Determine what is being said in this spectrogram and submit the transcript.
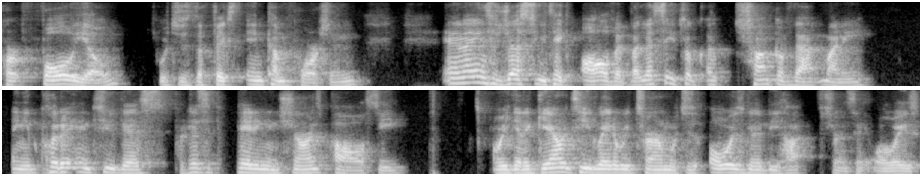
portfolio, which is the fixed income portion, and I ain't suggesting you take all of it, but let's say you took a chunk of that money and you put it into this participating insurance policy where you get a guaranteed rate of return, which is always going to be high, I shouldn't say always,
